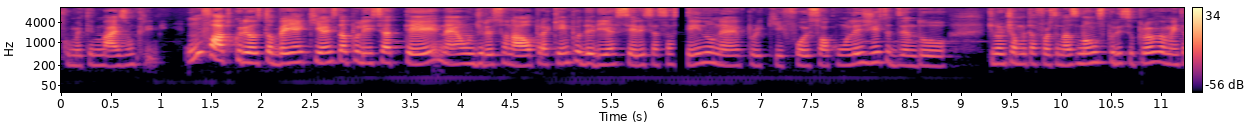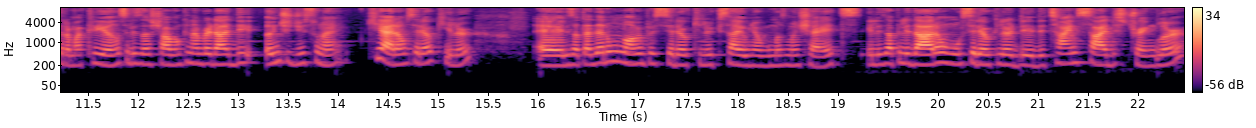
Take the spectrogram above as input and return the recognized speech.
cometer mais um crime. Um fato curioso também é que antes da polícia ter, né, um direcional para quem poderia ser esse assassino, né, porque foi só com o legista dizendo que não tinha muita força nas mãos, por isso provavelmente era uma criança, eles achavam que na verdade antes disso, né, que era um serial killer. É, eles até deram um nome para esse serial killer que saiu em algumas manchetes. Eles apelidaram o serial killer de The Tyneside Strangler.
